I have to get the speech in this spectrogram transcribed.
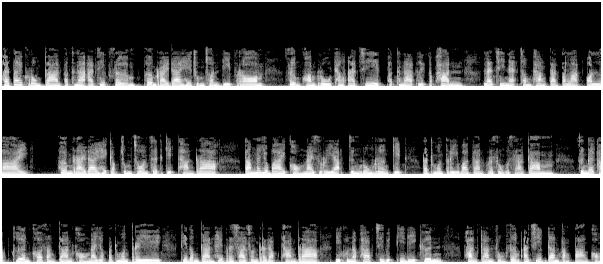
ภายใต้โครงการพัฒนาอาชีพเสริม เพิ่มรายได้ให้ชุมชนดีพร้อม เสริมความรู้ทั้งอาชีพ พัฒนาผลิตภัณฑ์ และชี้แนะช่องทางการตลาดออนไลน์ เพิ่มรายได้ให้กับชุมชนเศรษฐกิจฐานราก ตามนโยบายของนายสุริยะจึงรุ่งเรืองกิจ รัฐมนตรีว่าการกระทรวงอุตสาหกรรม ซึ่งได้ขับเคลื่อนข้อสั่งการของนายกรัฐมนตรี ที่ต้องการให้ประชาชนระดับฐานราก มีคุณภาพชีวิตที่ดีขึ้น ผ่านการส่งเสริมอาชีพด้านต่างๆ ของ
